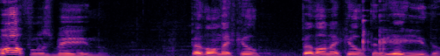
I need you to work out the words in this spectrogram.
oh Felizbino! Para onde é que ele, para onde é que ele teria ido?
